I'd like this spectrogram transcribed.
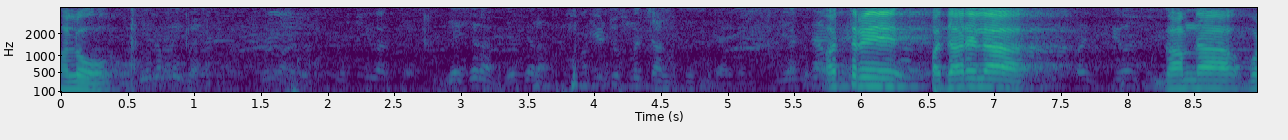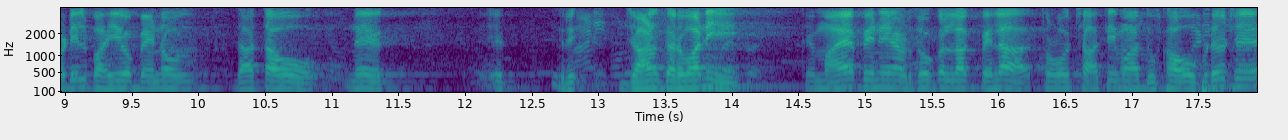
હલો. અત્રે પધારેલા ગામના વડીલ ભાઈઓ, બહેનો, દાતાઓને જાણ કરવાની કે માયાબેને અડધો કલાક પહેલાં થોડો છાતીમાં દુખાવો ઉપડ્યો છે.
